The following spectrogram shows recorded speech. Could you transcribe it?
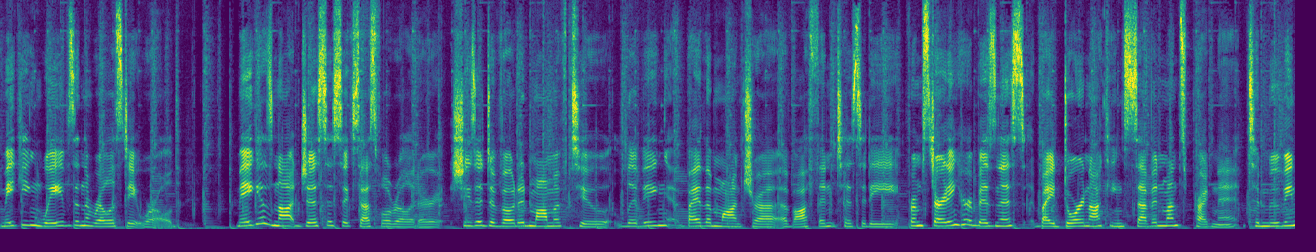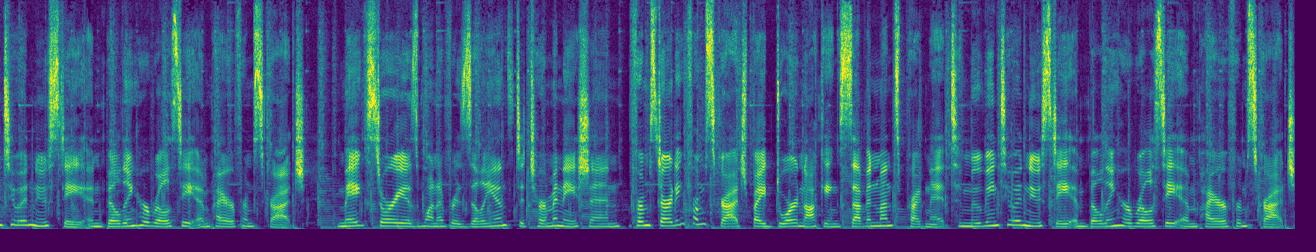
making waves in the real estate world. Meg is not just a successful realtor, she's a devoted mom of two, living by the mantra of authenticity. From starting her business by door knocking seven months pregnant to moving to a new state and building her real estate empire from scratch, Meg's story is one of resilience, determination. From starting from scratch by door knocking seven months pregnant to moving to a new state and building her real estate empire from scratch,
